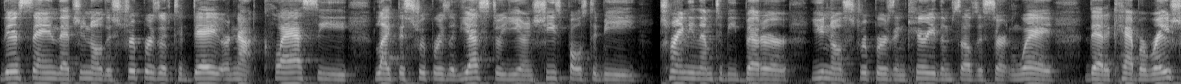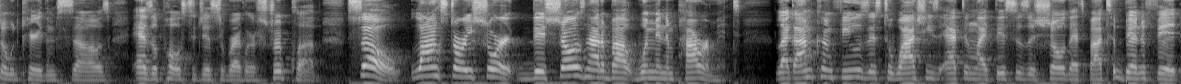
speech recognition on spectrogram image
they're saying that, you know, the strippers of today are not classy like the strippers of yesteryear. And she's supposed to be training them to be better, you know, strippers and carry themselves a certain way that a cabaret show would carry themselves as opposed to just a regular strip club. So, long story short, this show is not about women empowerment. Like I'm confused as to why she's acting like this is a show that's about to benefit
